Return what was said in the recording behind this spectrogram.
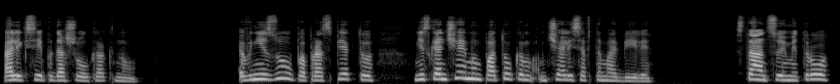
Алексей подошел к окну. Внизу, по проспекту, нескончаемым потоком мчались автомобили. Станцию метро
